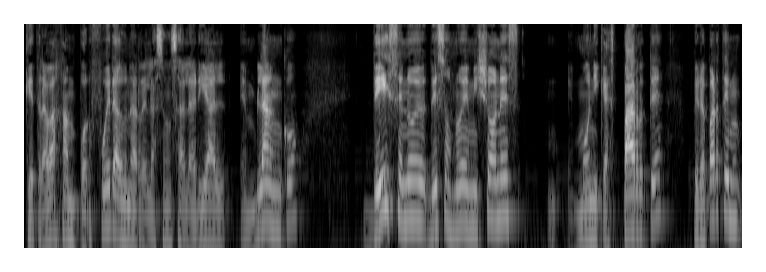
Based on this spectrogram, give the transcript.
que trabajan por fuera de una relación salarial en blanco. De, ese de esos 9 millones, Mónica es parte, pero aparte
